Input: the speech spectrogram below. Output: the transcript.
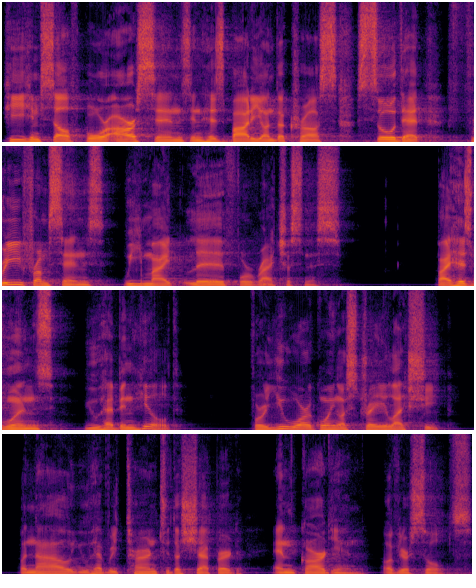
He himself bore our sins in his body on the cross so that, free from sins, we might live for righteousness. By his wounds, you have been healed, for you were going astray like sheep, but now you have returned to the shepherd and guardian of your souls.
